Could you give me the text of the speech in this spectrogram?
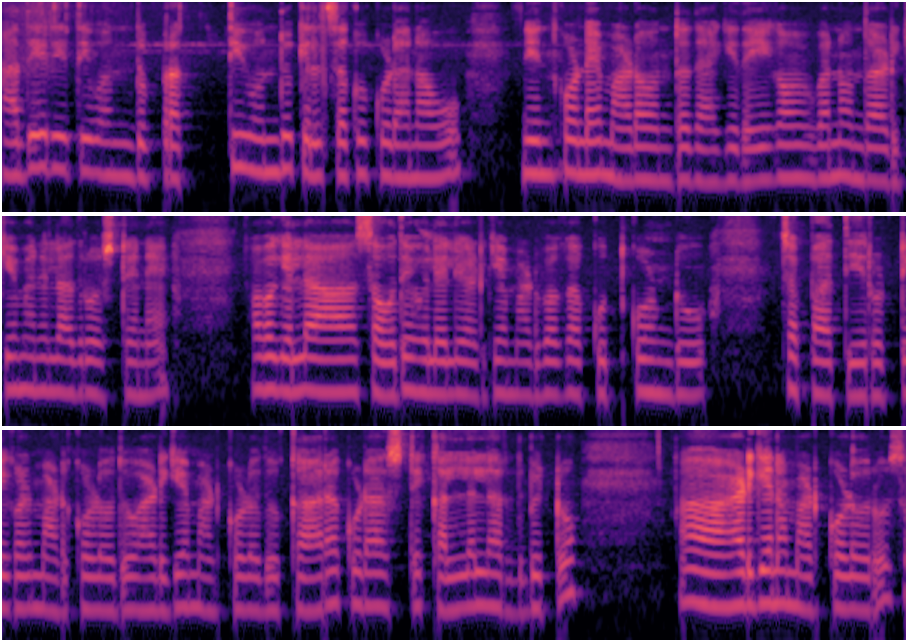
ಅದೇ ರೀತಿ ಒಂದು ಪ್ರತಿಯೊಂದು ಕೆಲಸಕ್ಕೂ ಕೂಡ ನಾವು ನಿಂತ್ಕೊಂಡೇ ಮಾಡೋ ಅಂಥದ್ದಾಗಿದೆ. ಈಗ ಇವನ್ ಒಂದು ಅಡುಗೆ ಮನೇಲಾದರೂ ಅಷ್ಟೇ ಅವಾಗೆಲ್ಲ ಸೌದೆ ಒಲೆಯಲ್ಲಿ ಅಡುಗೆ ಮಾಡುವಾಗ ಕೂತ್ಕೊಂಡು ಚಪಾತಿ, ರೊಟ್ಟಿಗಳು ಮಾಡ್ಕೊಳ್ಳೋದು, ಅಡುಗೆ ಮಾಡ್ಕೊಳ್ಳೋದು, ಖಾರ ಕೂಡ ಅಷ್ಟೇ ಕಲ್ಲಲ್ಲಿ ಹರಿದ್ಬಿಟ್ಟು ಅಡುಗೆನ ಮಾಡ್ಕೊಳ್ಳೋರು. ಸೊ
